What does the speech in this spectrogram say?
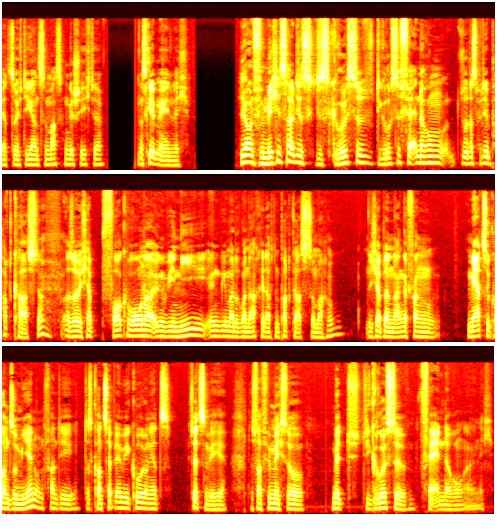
Jetzt durch die ganze Maskengeschichte. Das geht mir ähnlich. Ja, und für mich ist halt das, das größte, die größte Veränderung so das mit dem Podcast. Ne? Also ich habe vor Corona irgendwie nie irgendwie mal drüber nachgedacht, einen Podcast zu machen. Ich habe dann angefangen, mehr zu konsumieren und fand die, das Konzept irgendwie cool und jetzt sitzen wir hier. Das war für mich so mit die größte Veränderung eigentlich.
